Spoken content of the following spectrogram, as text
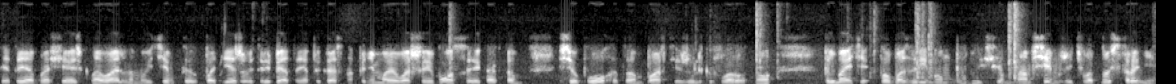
это я обращаюсь к Навальному и тем, кто поддерживает. Ребята, я прекрасно понимаю ваши эмоции, как там все плохо, там партия жуликов ворот. Но, понимаете, в обозримом будущем нам всем жить в одной стране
